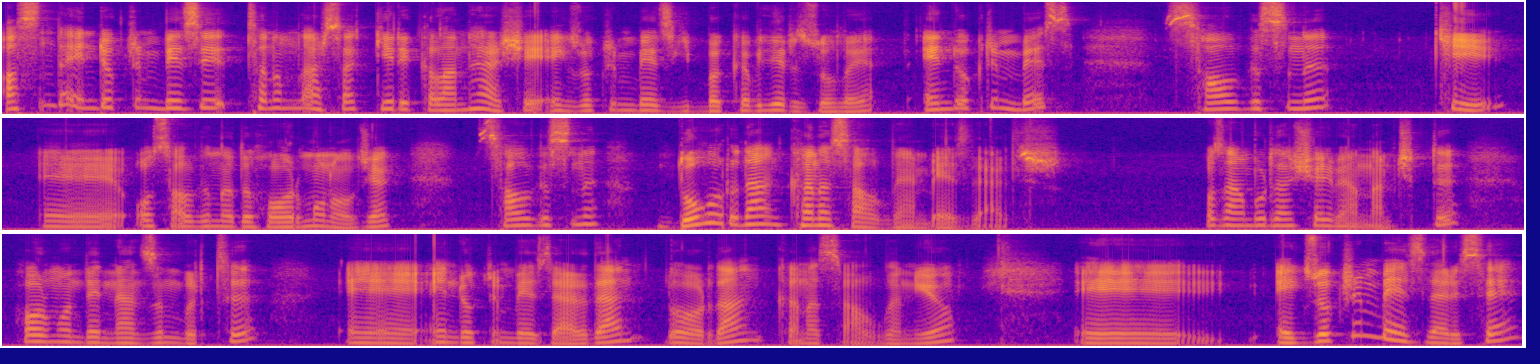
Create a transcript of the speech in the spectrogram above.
Aslında endokrin bezi tanımlarsak geri kalan her şey egzokrin bez gibi bakabiliriz olaya. Endokrin bez salgısını ki e, o salgının adı hormon olacak. Salgısını doğrudan kana salgılayan bezlerdir. O zaman buradan şöyle bir anlam çıktı. Hormon denilen zımbırtı e, endokrin bezlerden doğrudan kana salgılanıyor. E, egzokrin bezler ise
